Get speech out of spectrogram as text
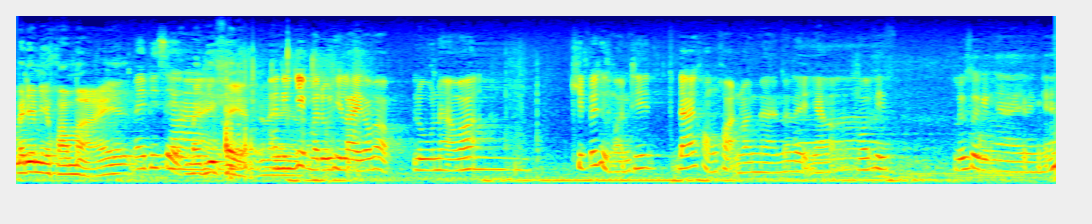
ไม่ได้มีความหมายไม่พิเศษใช่ไม่พิเศษอะไรอันนี้หยิบมาดูทีไรก็แบบรู้นะว่า คิดไปถึงวันที่ได้ของขวัญวันนั้นอะไรอย่างเงี้ยว่าพี่รู้สึกยังไงอะไรเงี้ย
